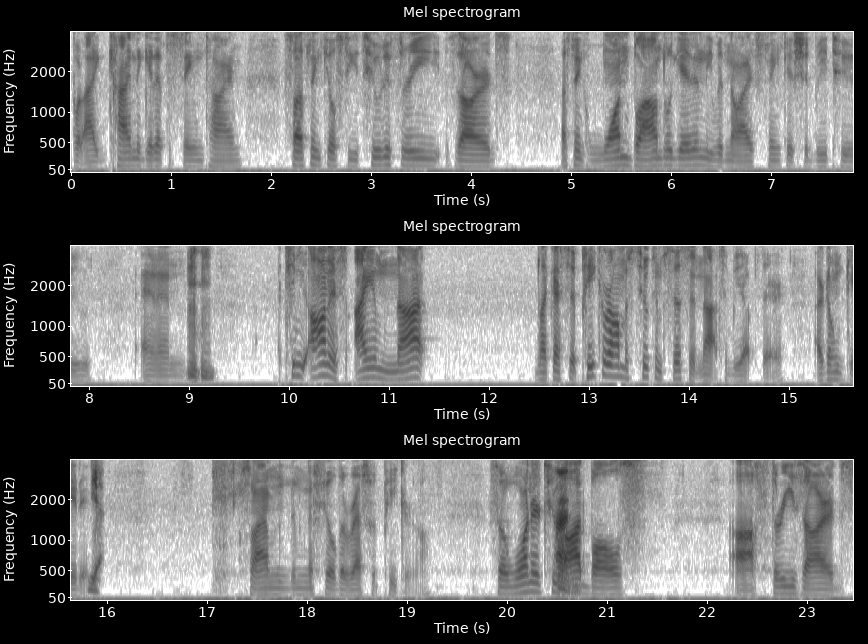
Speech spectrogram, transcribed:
but I kind of get at the same time. So I think you'll see two to three Zards. I think one Blound will get in, even though I think it should be two. And hmm to be honest, I am not. Like I said, Pikarom is too consistent not to be up there. I don't get it. Yeah. So I'm, gonna fill the rest with Pikarom. So one or two oddballs, uh, three Zards,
